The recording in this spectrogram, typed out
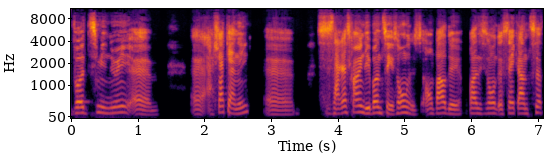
va diminuer à chaque année ça reste quand même des bonnes saisons. On parle de, on parle des saisons de 57,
